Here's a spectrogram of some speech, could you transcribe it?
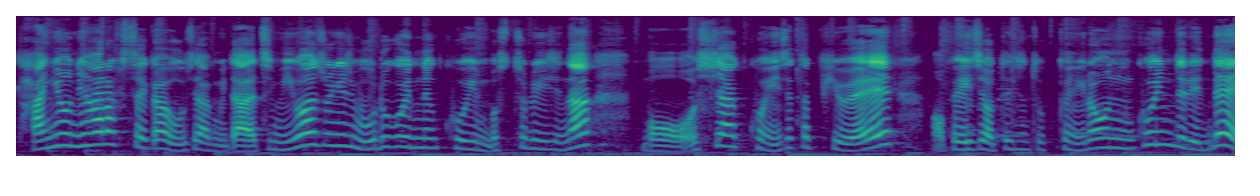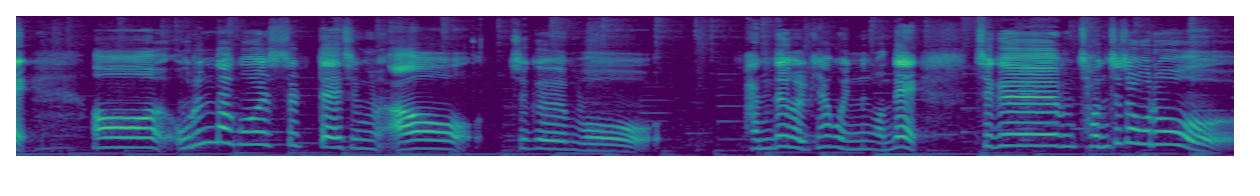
당연히 하락세가 우세합니다. 지금 이 와중에 좀 오르고 있는 코인, 뭐 스토리지나 뭐 시아코인, 세타피오엘, 어, 베이지 어텐션 토큰 이런 코인들인데 어, 오른다고 했을 때 지금 아어 지금 뭐 반등을 이렇게 하고 있는 건데 지금 전체적으로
